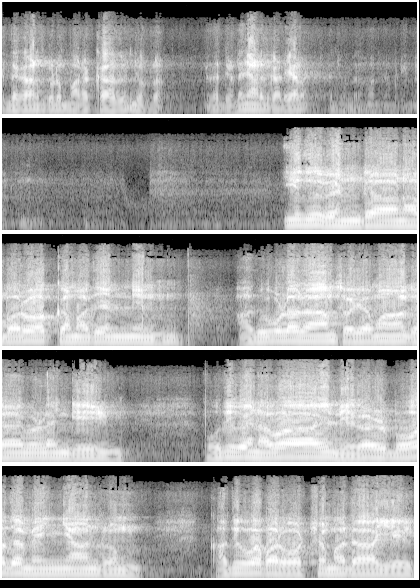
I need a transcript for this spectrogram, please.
எந்த காரணத்துக்கு மறக்காதுன்னு சொல்கிறேன் இதான் தினஞானத்துக்கு அடையாளம். சொல்ல அப்படின்னா இது வென்றான் அபரோக்கமதென்னின் அது உளதாம் சுயமாக விளங்கி பொதுவெனவாய் நிகழ்போதமெஞ்ஞான்றும் கதுவபரோட்சமதாயில்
